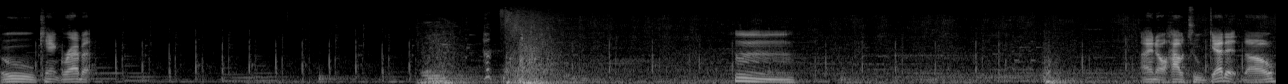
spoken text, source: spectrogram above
Ooh, can't grab it. Hmm. I know how to get it, though.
